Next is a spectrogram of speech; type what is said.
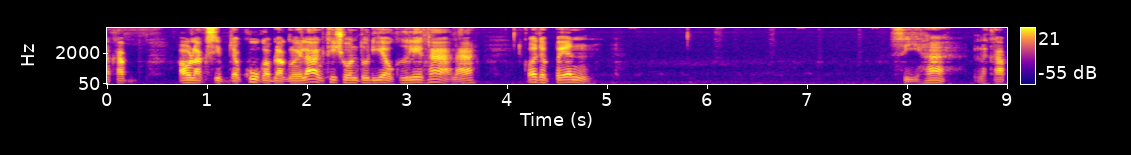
นะครับ เอาหลักสิบจับคู่กับหลักหน่วยล่างที่ชนตัวเดียวคือเลขห้านะ ก็จะเป็นสี่ห้านะครับ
